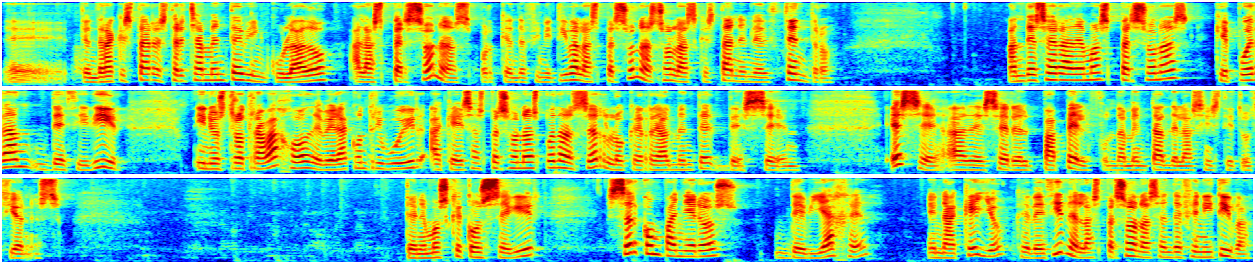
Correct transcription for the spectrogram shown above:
eh, tendrá que estar estrechamente vinculado a las personas, porque en definitiva las personas son las que están en el centro han de ser además personas que puedan decidir y nuestro trabajo deberá contribuir a que esas personas puedan ser lo que realmente deseen. Ese ha de ser el papel fundamental de las instituciones. Tenemos que conseguir ser compañeros de viaje en aquello que deciden las personas, en definitiva.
